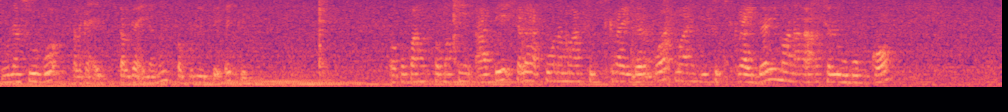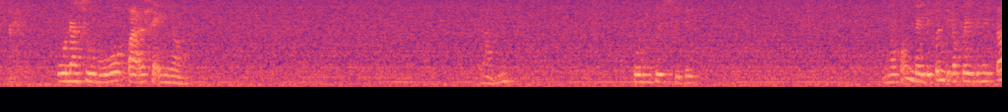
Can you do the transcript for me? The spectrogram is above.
Unang subo, talaga, eh, talaga inano, paborito egg eh. O kung pang pamangking ate, sa lahat po ng mga subscriber ko at mga hindi subscriber, yung mga nakakasalubong ko, unang subo para sa inyo. Kunin ko yung sili. Ano ko, baby ko, hindi ka pwede nito.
